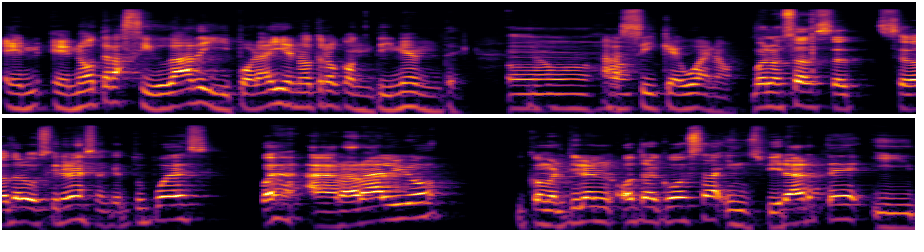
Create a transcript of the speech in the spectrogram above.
en, en otra ciudad y por ahí en otro continente. Así que bueno, Bueno, o sea, se, se va a traducir en eso, que tú puedes, puedes agarrar algo y convertirlo en otra cosa, inspirarte y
